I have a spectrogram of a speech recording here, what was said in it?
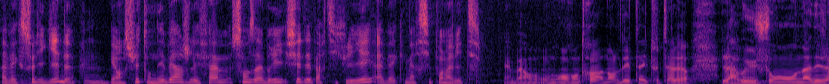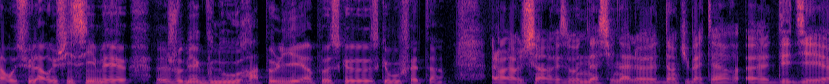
avec SoliGuide. Mmh. Et ensuite, on héberge les femmes sans abri chez des particuliers avec Merci pour l'invite. Eh ben, on, rentrera dans le détail tout à l'heure. La ruche, on a déjà reçu la ruche ici, mais euh, je veux bien que vous nous rappeliez un peu ce que, ce que vous faites. Alors la ruche, c'est un réseau national euh, d'incubateurs euh, dédié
